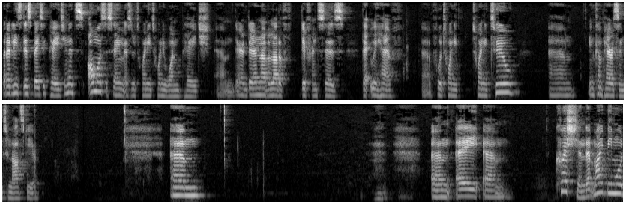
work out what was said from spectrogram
But at least this basic page, and it's almost the same as the 2021 page. Um, there, there are not a lot of differences that we have uh, for 2022. Um, in comparison to last year. Um, um, a um, question that might be more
